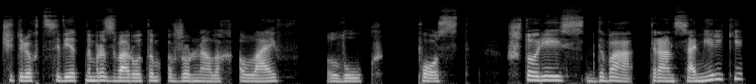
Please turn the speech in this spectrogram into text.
четырехцветным разворотом в журналах Life, Look, Post, что рейс 2 Трансамерики,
